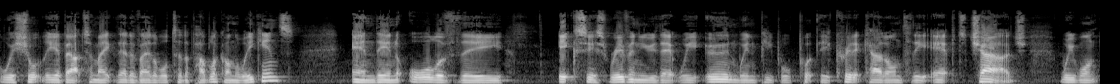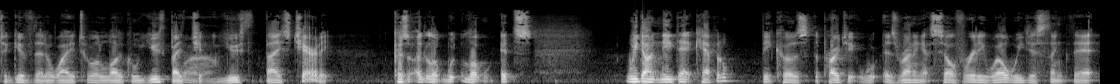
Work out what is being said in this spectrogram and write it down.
We're shortly about to make that available to the public on the weekends. And then all of the excess revenue that we earn when people put their credit card onto the app to charge, we want to give that away to a local youth-based Wow. youth-based charity. Because uh, look, look, it's we don't need that capital because the project w- is running itself really well. We just think that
